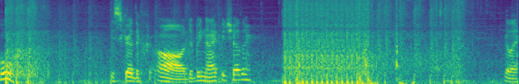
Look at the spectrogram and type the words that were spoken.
Whew. Scared the. Oh, did we knife each other? Really?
